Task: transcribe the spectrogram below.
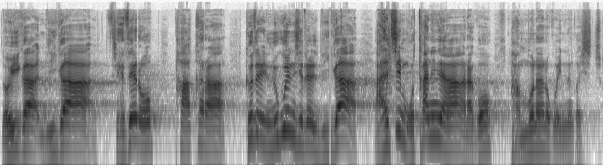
너희가 네가 제대로 파악하라. 그들이 누구인지를 네가 알지 못하느냐라고 반문하고 있는 것이죠.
